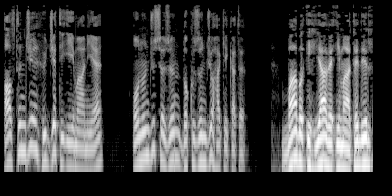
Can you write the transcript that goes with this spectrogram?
Altıncı Hücceti İmaniye 10. sözün 9. hakikati. Babı ihya ve imatedir.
